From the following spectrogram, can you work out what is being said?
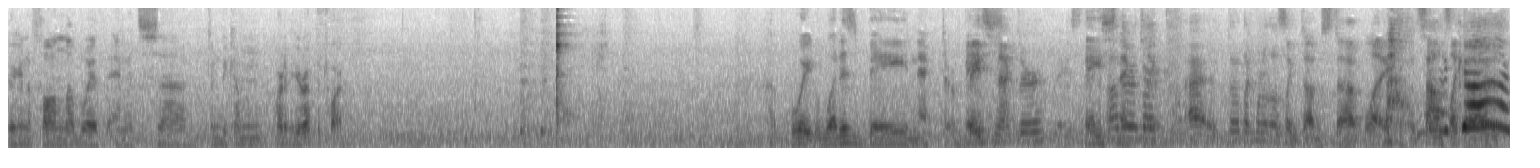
you're gonna fall in love with, and it's uh, gonna become part of your repertoire. Wait, what is bay nectar? Bassnectar. Bass oh, they're nectar. like uh, they're like one of those like dubstep like it sounds like God.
